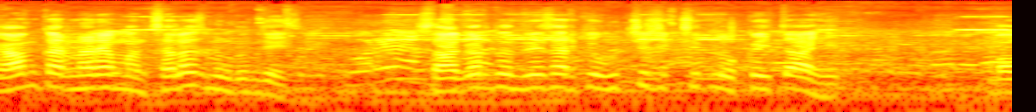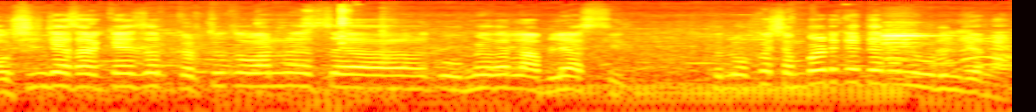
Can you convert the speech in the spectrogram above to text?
काम करणाऱ्या माणसालाच निवडून द्यायचं. सागर दोंद्रेसारखे उच्च शिक्षित लोक इथं आहेत. मावशींच्यासारख्या जर कर्तृत्ववान उमेदवार लाभले असतील तर लोक शंभर टक्के त्यांना निवडून देणार.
